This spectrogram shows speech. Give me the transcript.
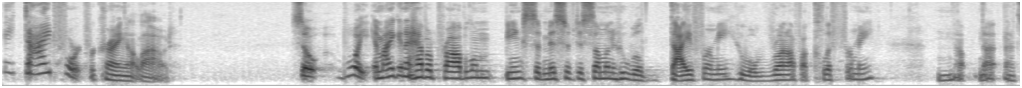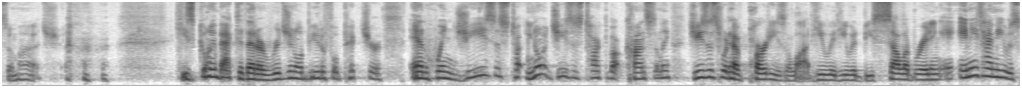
He died for it for crying out loud. So, boy, am I going to have a problem being submissive to someone who will die for me, who will run off a cliff for me? No, not, not so much. He's going back to that original beautiful picture. And when Jesus, ta- you know what Jesus talked about constantly? Jesus would have parties a lot. He would, he would be celebrating. Anytime he was,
